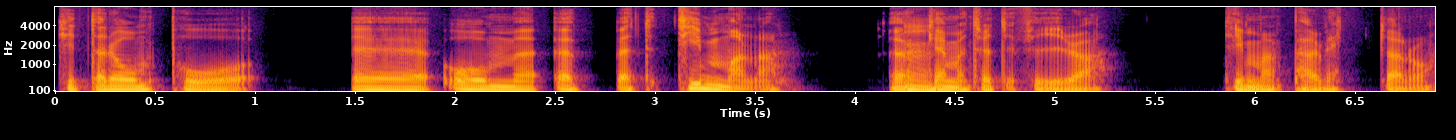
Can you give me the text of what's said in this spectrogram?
tittar de på eh, om öppet timmarna ökar Mm. med 34 timmar per vecka. Då.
